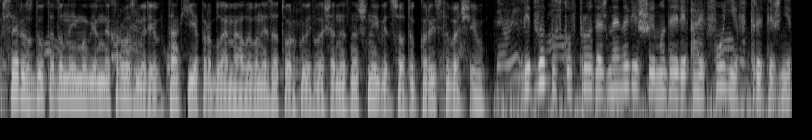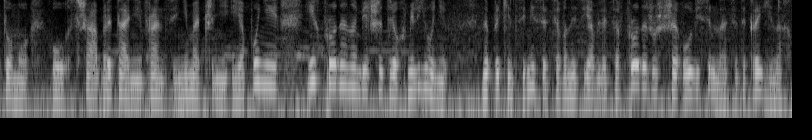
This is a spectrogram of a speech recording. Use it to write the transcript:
Все роздуто до неймовірних розмірів. Так, є проблеми, але вони заторкують лише незначний відсоток користувачів. Від випуску в продаж найновішої моделі айфонів три тижні тому у США, Британії, Німеччині і Японії їх продано більше трьох мільйонів. Наприкінці місяця вони з'являться в продажу ще у 18 країнах.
